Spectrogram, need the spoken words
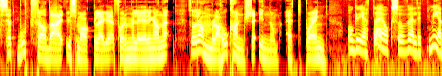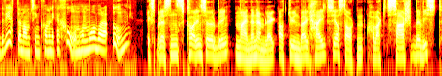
sett bort fra de usmakelige formuleringene, så ramla hun kanskje innom et poeng. Och Greta er også veldig medveten om sin kommunikasjon. Hun må være ung, Ekspressens Karin Sørbring mener nemlig at Thunberg helt siden starten har vært særs bevisst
